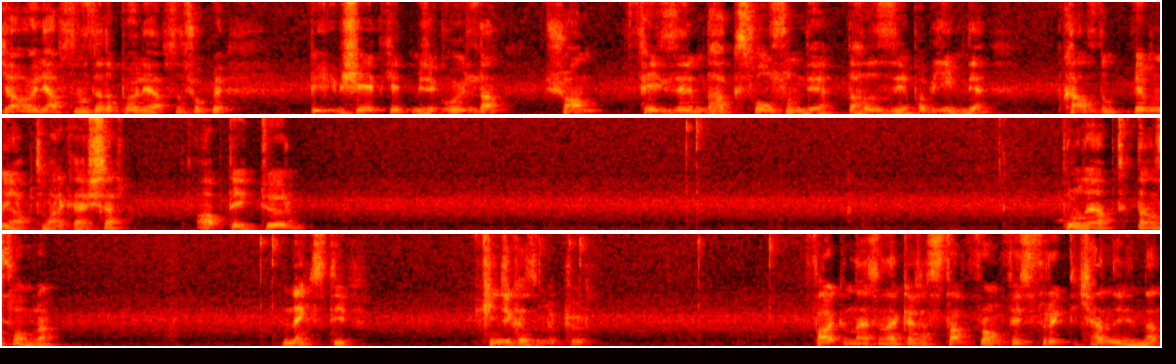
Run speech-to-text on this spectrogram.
ya öyle yapsınız ya da böyle yapsınız çok bir, bir, bir şey etki etmeyecek. O yüzden şu an feyzlerim daha kısa olsun diye, daha hızlı yapabileyim diye kazdım ve bunu yaptım arkadaşlar. Update diyorum. Bunu da yaptıktan sonra next deyip ikinci kazım yapıyorum. Farkındaysan arkadaşlar start from face sürekli kendiliğinden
